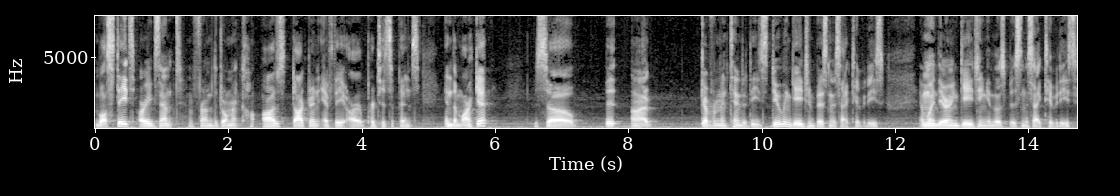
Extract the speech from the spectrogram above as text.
well, states are exempt from the dormant cause doctrine if they are participants in the market. So, uh, government entities do engage in business activities, and when they are engaging in those business activities,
